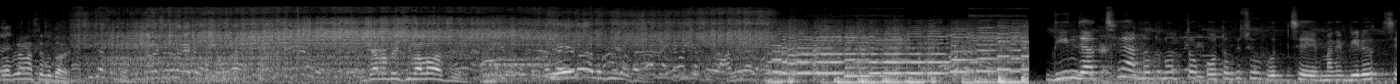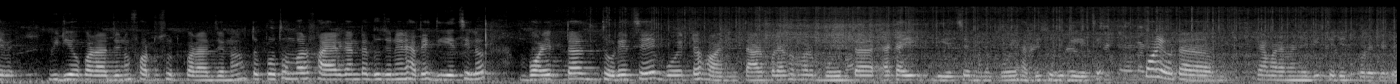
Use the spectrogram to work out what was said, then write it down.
প্রবলেম আছে বোধহয় এটা আরও বেশি ভালো আছে দিন যাচ্ছে আর নতুনত্ব কত কিছু হচ্ছে মানে বেরোচ্ছে ভিডিও করার জন্য ফটোশ্যুট করার জন্য। তো প্রথমবার ফায়ার গানটা দুজনের হাতে দিয়েছিল, বরেরটা ধরেছে, বইয়েরটা হয়নি। তারপরে এখন আবার বইয়েরটা একাই দিয়েছে মানে বইয়ের হাতে শুধু দিয়েছে। পরে ওটা ক্যামেরাম্যান এডিট এডিট করে দেবে।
